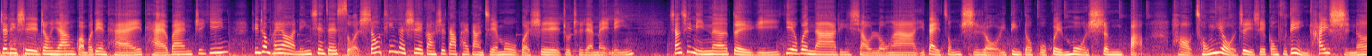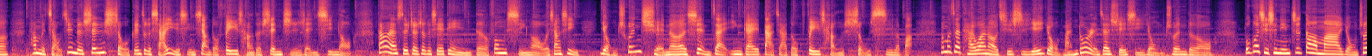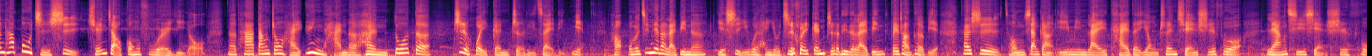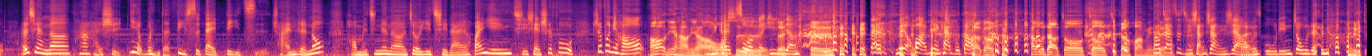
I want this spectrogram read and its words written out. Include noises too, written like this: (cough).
这里是中央广播电台台湾之音，听众朋友，您现在所收听的是《港式大排档》节目，我是主持人美玲。相信您呢，对于叶问啊、李小龙啊一代宗师哦，一定都不会陌生吧？好，从有这些功夫电影开始呢，他们矫健的身手跟这个侠义的形象都非常的深植人心哦。当然，随着这个些电影的风行哦，我相信咏春拳呢，现在应该大家都非常熟悉了吧？那么在台湾哦，其实也有蛮多人在学习咏春的哦。不过，其实您知道吗？咏春它不只是拳脚功夫而已哦，那它当中还蕴含了很多的智慧跟哲理在里面。好，我们今天的来宾呢，也是一位很有智慧跟哲理的来宾，非常特别。他是从香港移民来台的咏春拳师傅梁启显师傅。而且呢，他还是叶问的第四代弟子传人哦。好，我们今天呢就一起来欢迎启显师傅。师傅你好，好，你好，你好，我们应该做个揖这样，对对对，(laughs) 但没有画面看不到，(laughs) 看不到，做做这个画面，大家自己想象一下，我们武林中人。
